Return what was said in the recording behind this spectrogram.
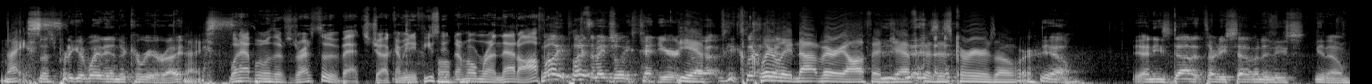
Nice. That's a pretty good way to end a career, right? nice. What happened with the rest of the bats, Chuck? I mean, if he's hitting a home run that often, Well, he played in the Major Leagues 10 years. Yeah, Uh, he clearly, not very often, Jeff, because his career is over. Yeah. And he's done at 37, and he's, you know,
